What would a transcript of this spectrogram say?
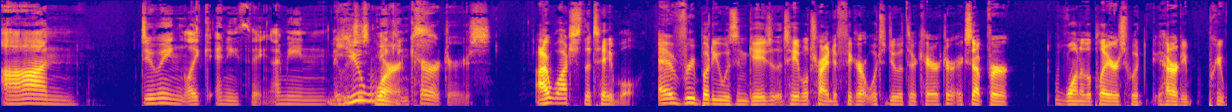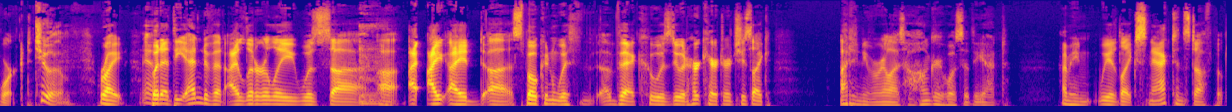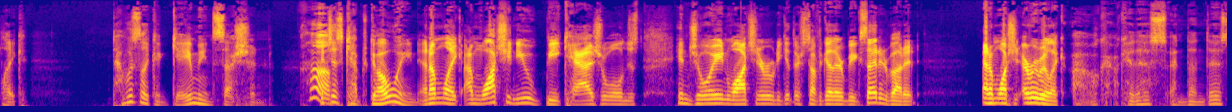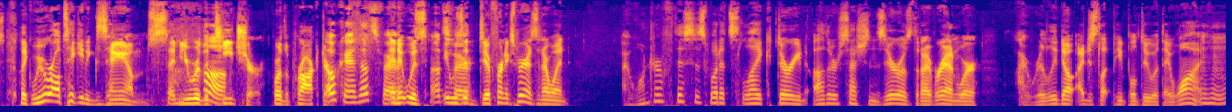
on doing like anything. I mean, You just weren't. characters. I watched the table. Everybody was engaged at the table trying to figure out what to do with their character, except for one of the players who had had already pre-worked. Two of them. Right, Yeah. but at the end of it, I literally was. Uh, uh, I, I I had uh, spoken with uh, Vic, who was doing her character, and she's like, "I didn't even realize how hungry I was at the end. I mean, we had like snacked and stuff, but like, that was like a gaming session." Huh. It just kept going, and I'm like, I'm watching you be casual and just enjoying watching everybody get their stuff together and be excited about it. And I'm watching everybody like, oh, okay, okay, this and then this. Like we were all taking exams, and you were the Huh. teacher or the proctor. Okay, that's fair. And it was That's it was a fair. different experience. And I went, I wonder if this is what it's like during other session zeros that I've ran, where I really don't. I just let people do what they want. Mm-hmm.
